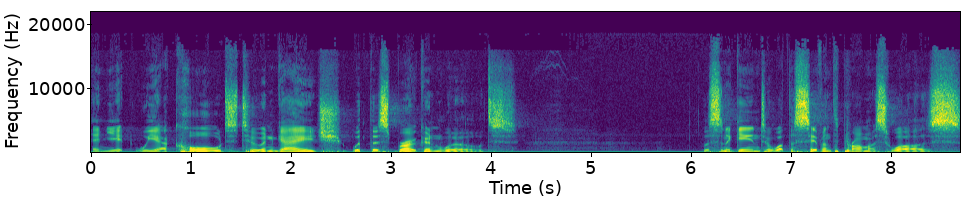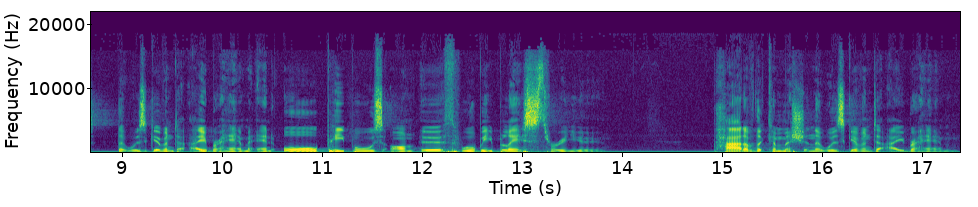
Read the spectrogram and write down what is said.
and yet we are called to engage with this broken world. Listen again to what the seventh promise was that was given to Abraham, and all peoples on earth will be blessed through you. Part of the commission that was given to Abraham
